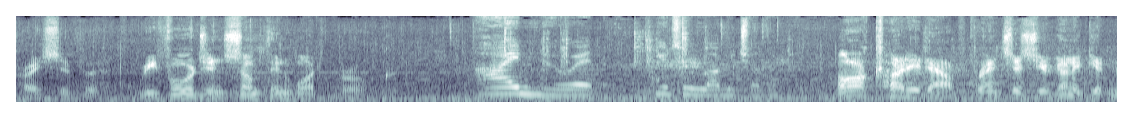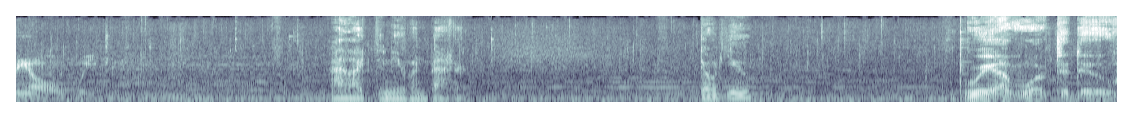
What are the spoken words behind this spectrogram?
price of uh, reforging something what broke. I knew it. You two love each other. Oh, cut it out, Princess. You're gonna get me all weak. I like the new one better. Don't you? We have work to do.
